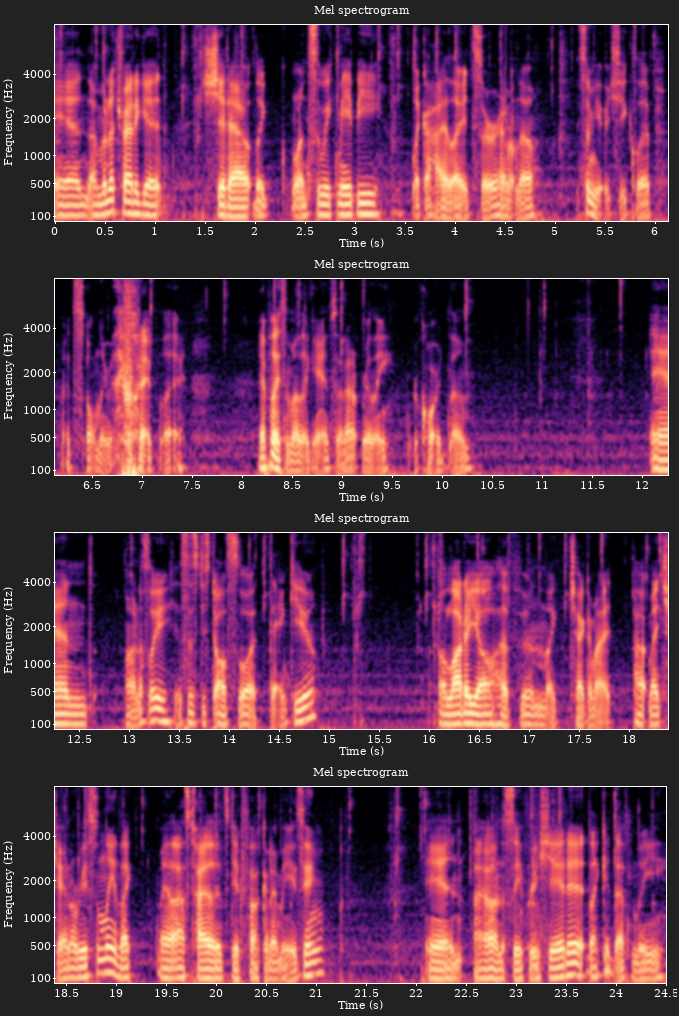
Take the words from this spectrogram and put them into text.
and I'm gonna try to get shit out like once a week maybe, like a highlights or I don't know, some UHC clip. That's only really what I play. I play some other games, but I don't really record them. And honestly, this is just also a thank you. A lot of y'all have been like checking my out my channel recently. Like my last highlights did fucking amazing, and I honestly appreciate it. Like it definitely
